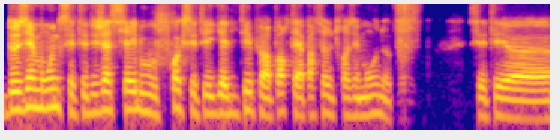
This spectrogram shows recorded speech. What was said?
Deuxième round, c'était déjà Cyril, ou je crois que c'était égalité, peu importe. Et à partir du troisième round, c'était. Euh,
